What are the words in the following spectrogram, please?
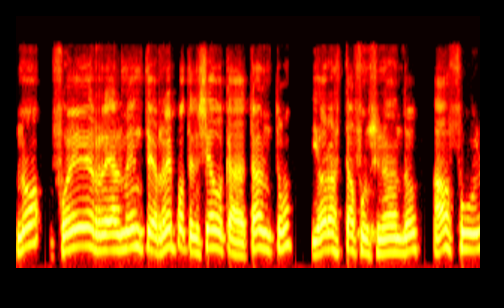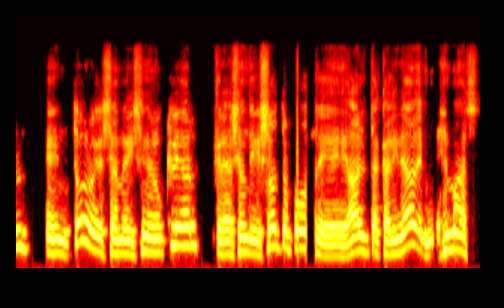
no fue realmente repotenciado cada tanto y ahora está funcionando a full en todo lo que medicina nuclear, creación de isótopos de alta calidad. Es más,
